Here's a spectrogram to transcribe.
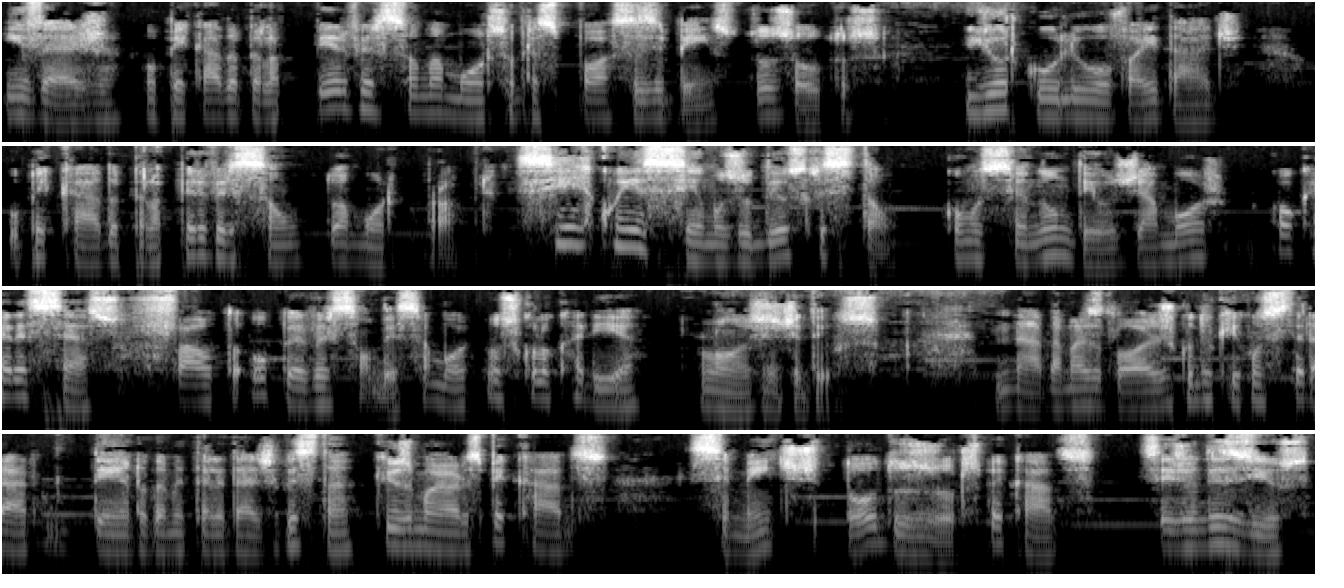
inveja, o pecado pela perversão do amor sobre as posses e bens dos outros, e orgulho ou vaidade, o pecado pela perversão do amor próprio. Se reconhecemos o Deus cristão como sendo um Deus de amor, qualquer excesso, falta ou perversão desse amor nos colocaria longe de Deus. Nada mais lógico do que considerar, dentro da mentalidade cristã, que os maiores pecados, semente de todos os outros pecados, sejam desvios,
